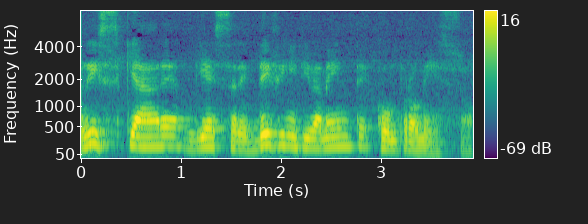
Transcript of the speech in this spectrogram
rischiare di essere definitivamente compromesso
